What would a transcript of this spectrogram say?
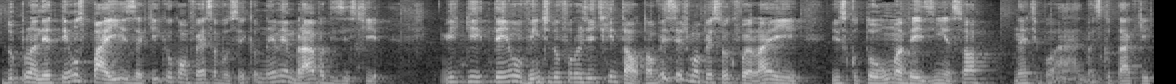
do planeta. Tem uns países aqui que eu confesso a você que eu nem lembrava que existia. E que tem ouvinte do ufologia de quintal. Talvez seja uma pessoa que foi lá e, e escutou uma vezinha só, né? Tipo, ah, vai escutar aqui.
